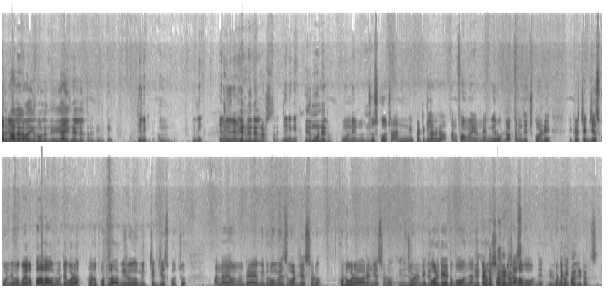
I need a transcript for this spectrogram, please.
అది నాలుగు నెలల పదిహేను రోజులు ఉంది. ఇది ఐదు నెలలు వెళ్తుంది దీనికి. దీనికి. ఇది? ఎనిమిది నెలలు. ఎనిమిది నెలలు నడుస్తుంది. దీనికి? ఇది మూడు నెలలు. మూడు నెలలు. చూసుకోవచ్చు. అన్ని పర్టికులర్గా కన్ఫామ్ అయి ఉన్నాయి. మీరు డాక్టర్ని తెచ్చుకోండి. ఇక్కడ చెక్ చేసుకోండి. ఒకవేళ పాల ఆవులు ఉంటే కూడా రెండు పూట్ల మీరు మిల్క్ చెక్ చేసుకోవచ్చు. అన్న ఏమైనా ఉంటే మీకు రూమ్ వెలుసుబాటు చేస్తాడు. ఫుడ్ కూడా అరేంజ్ చేస్తాడు. ఇది చూడండి. క్వాలిటీ అయితే బాగుంది. అంతే పూటకు కండిషన్ కూడా చాలా. బాగుంది. పది లీటర్లు ఇస్తుంది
